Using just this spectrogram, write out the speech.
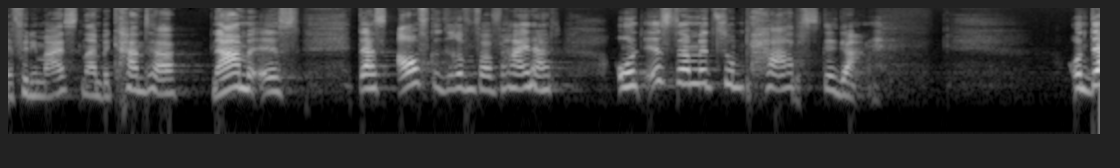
der für die meisten ein bekannter Name ist, das aufgegriffen, verfeinert und ist damit zum Papst gegangen. Und da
